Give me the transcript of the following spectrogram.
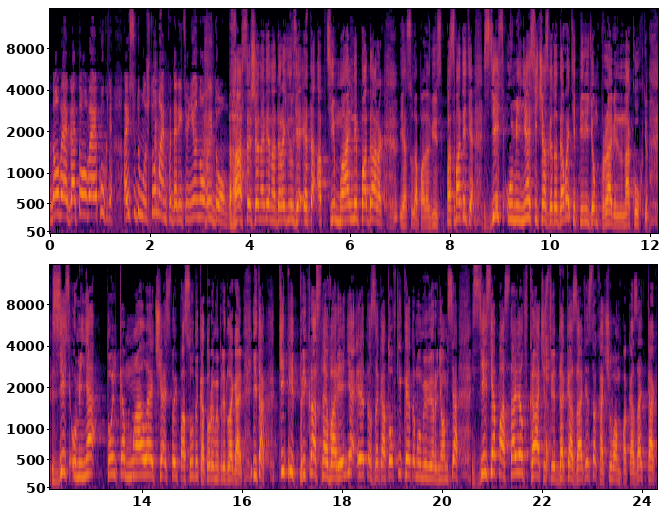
новая готовая кухня. А если думала, что маме подарить? У нее новый дом. А, совершенно верно, дорогие друзья, это оптимальный подарок. Я сюда пододвинусь. Посмотрите, здесь у меня сейчас готово. Давайте перейдем правильно на кухню. Здесь у меня только малая часть той посуды, которую мы предлагаем. Итак, кипит прекрасное варенье, это заготовки, к этому мы вернемся. Здесь я поставил в качестве доказательства, хочу вам показать, как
